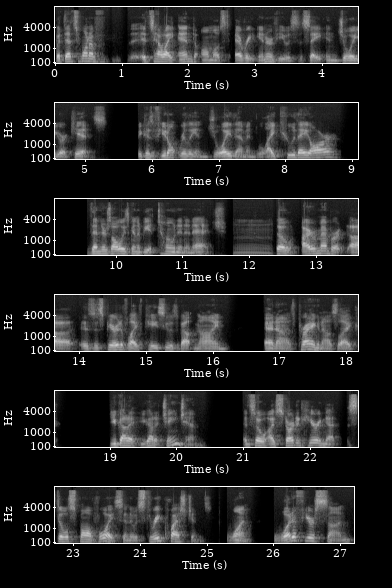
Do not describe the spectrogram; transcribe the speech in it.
but that's one of it's how i end almost every interview is to say enjoy your kids because if you don't really enjoy them and like who they are then there's always going to be a tone and an edge Mm. so I remember uh, it was this period of life. Casey was about nine, and I was praying, and I was like, "You gotta, you gotta change him." And so I started hearing that still small voice, and there was three questions. One, what if your son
